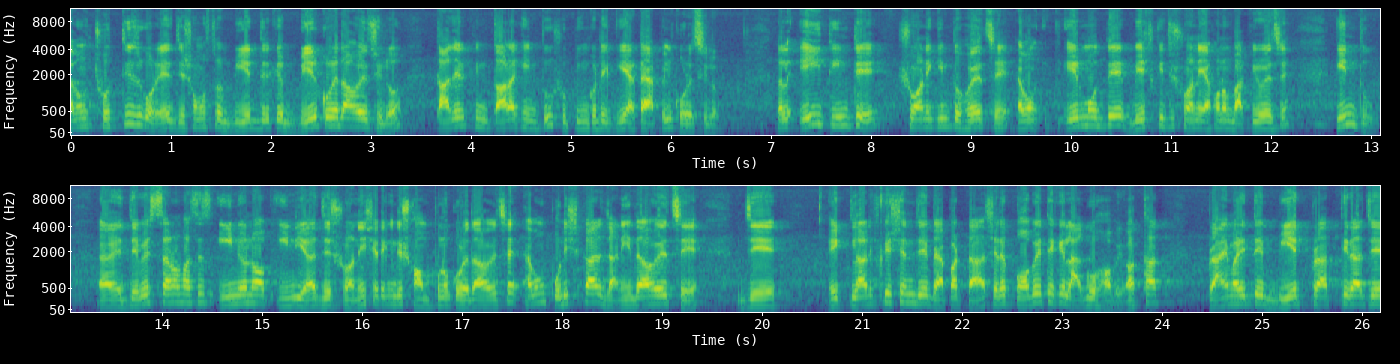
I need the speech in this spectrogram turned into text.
এবং ছত্তিশগড়ে যে সমস্ত বিএডদেরকে বের করে দেওয়া হয়েছিল, তাদের তারা কিন্তু সুপ্রিম কোর্টে গিয়ে একটা অ্যাপিল করেছিল। তাহলে এই তিনটে শুনানি কিন্তু হয়েছে এবং এর মধ্যে বেশ কিছু শুনানি এখনও বাকি রয়েছে। কিন্তু Devesh Sharma versus Union of India যে শুনানি, সেটা কিন্তু সম্পূর্ণ করে দেওয়া হয়েছে এবং পরিষ্কার জানিয়ে দেওয়া হয়েছে যে এই ক্লারিফিকেশন যে ব্যাপারটা, সেটা কবে থেকে লাগু হবে? অর্থাৎ প্রাইমারিতে বিএড প্রার্থীরা যে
